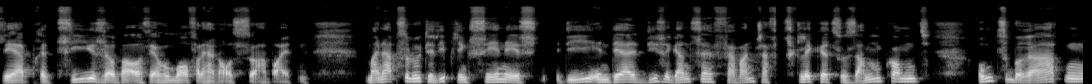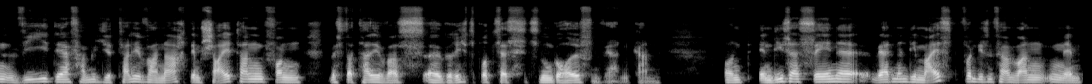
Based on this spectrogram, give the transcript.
sehr präzise, aber auch sehr humorvoll herauszuarbeiten. Meine absolute Lieblingsszene ist die, in der diese ganze Verwandtschaftsklicke zusammenkommt, um zu beraten, wie der Familie Tulliver nach dem Scheitern von Mr. Tullivers äh, Gerichtsprozess jetzt nun geholfen werden kann. Und in dieser Szene werden dann die meisten von diesen Verwandten im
